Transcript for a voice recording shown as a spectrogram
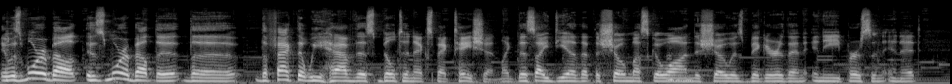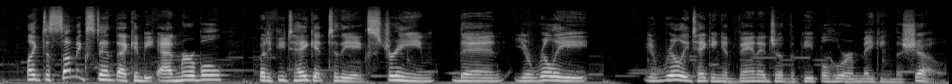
It was more about it was more about the the the fact that we have this built-in expectation, like this idea that the show must go on, mm-hmm. the show is bigger than any person in it. Like to some extent that can be admirable, but if you take it to the extreme, then you're really you're really taking advantage of the people who are making the show.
